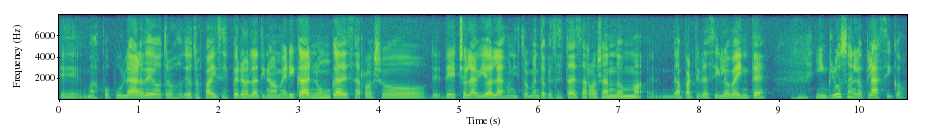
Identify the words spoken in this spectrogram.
eh, más popular de otros, de otros países, pero Latinoamérica nunca desarrolló, de, de, hecho la viola es un instrumento que se está desarrollando a partir del siglo XX incluso en lo clásico.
